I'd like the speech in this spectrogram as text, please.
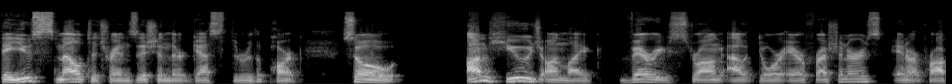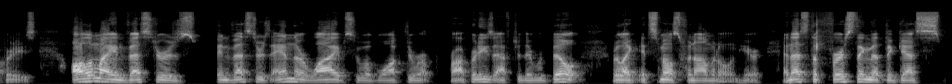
They use smell to transition their guests through the park. So I'm huge on like very strong outdoor air fresheners in our properties. All of my investors, investors and their wives who have walked through our properties after they were built were like, it smells phenomenal in here. And that's the first thing that the guests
